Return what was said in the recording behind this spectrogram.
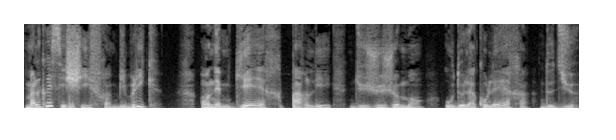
Malgré ces chiffres bibliques, on n'aime guère parler du jugement ou de la colère de Dieu.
